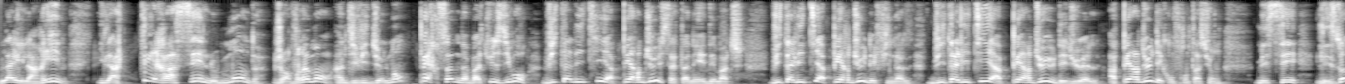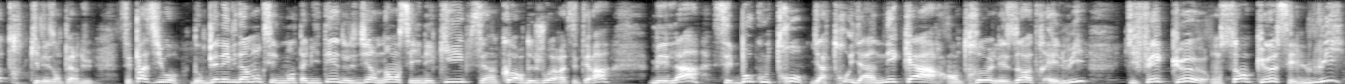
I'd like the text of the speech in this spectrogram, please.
Là, il arrive, il a terrassé le monde. Genre vraiment, individuellement, personne n'a battu Zivo. Vitality a perdu cette année des matchs. Vitality a perdu des finales. Vitality a perdu des duels, a perdu des confrontations. Mais c'est les autres qui les ont perdus. C'est pas Zivo. Donc bien que c'est une mentalité de se dire non, c'est une équipe, c'est un corps de joueurs, etc. Mais là, c'est beaucoup trop. Il y a trop, il y a un écart entre les autres et lui qui fait que on sent que c'est lui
